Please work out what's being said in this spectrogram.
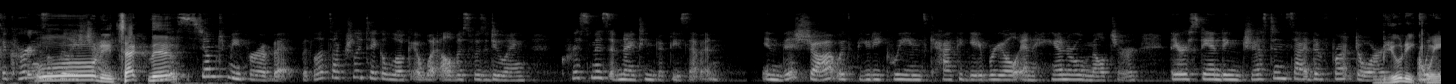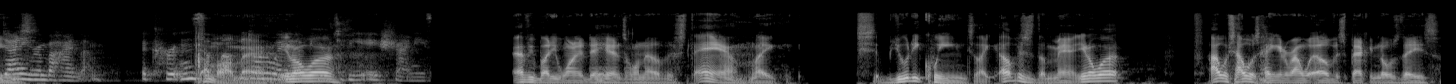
The curtains look Ooh, really shiny. detective. This stumped me for a bit, but let's actually take a look at what Elvis was doing Christmas of 1957. In this shot with beauty queens Kathy Gabriel and Hannibal Melcher, they are standing just inside the front door Beauty with the dining room behind them. The curtains Come above on, the man. doorway You know what? to be a shiny everybody wanted their hands on Elvis. Damn, like beauty queens. Like Elvis is the man. You know what? I wish I was hanging around with Elvis back in those days.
